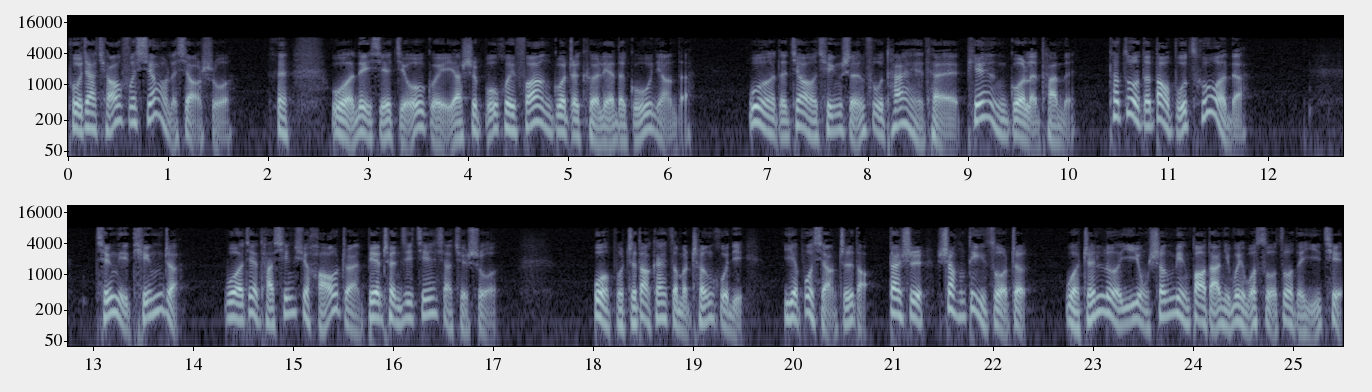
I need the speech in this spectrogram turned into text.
普加乔夫笑了笑说：“哼，我那些酒鬼呀，是不会放过这可怜的姑娘的。”我的教青神父太太骗过了他们，他做的倒不错的。请你听着，我见他心绪好转，便趁机接下去说：“我不知道该怎么称呼你，也不想知道。但是上帝作证，我真乐意用生命报答你为我所做的一切。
